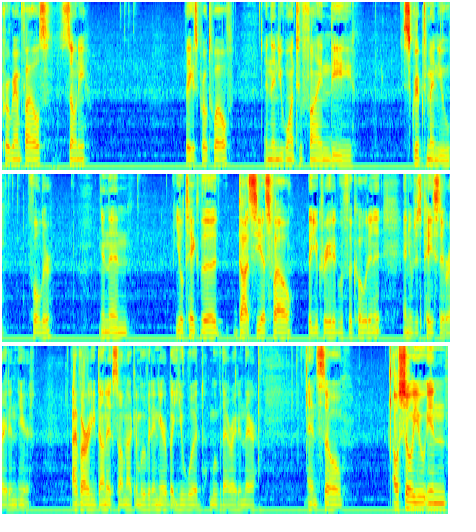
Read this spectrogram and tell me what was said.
program files Sony Vegas Pro 12 and then you want to find the script menu folder. And then you'll take the .cs file that you created with the code in it and you'll just paste it right in here. I've already done it so I'm not going to move it in here but you would move that right in there. And so I'll show you in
